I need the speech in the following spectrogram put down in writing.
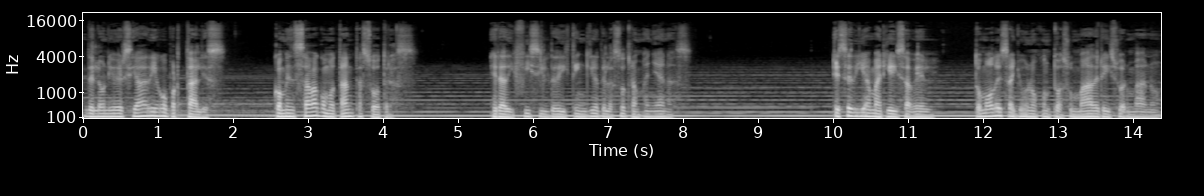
de la Universidad Diego Portales, comenzaba como tantas otras. Era difícil de distinguir de las otras mañanas. Ese día María Isabel tomó desayuno junto a su madre y su hermano.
